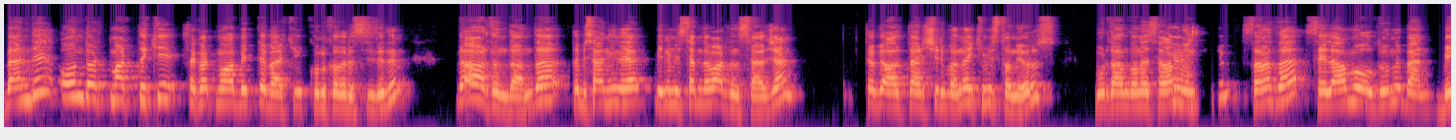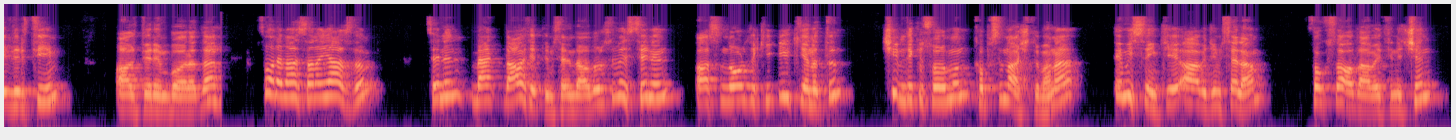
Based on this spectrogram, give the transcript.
Ben de 14 Mart'taki Sakat Muhabbet'te belki konuk alırız siz dedim. Ve ardından da tabii sen yine benim listemde vardın Selcan. Tabii Alper Şirvan'ı ikimiz tanıyoruz. Buradan da ona selam Evet. gönderiyorum. Sana da selamı olduğunu ben belirteyim. Alper'in bu arada. Sonra ben sana yazdım. Senin ben davet ettim seni daha doğrusu ve senin aslında oradaki ilk yanıtın şimdiki sorumun kapısını açtı bana. Demişsin ki abicim selam. Çok sağ ol davetin için.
